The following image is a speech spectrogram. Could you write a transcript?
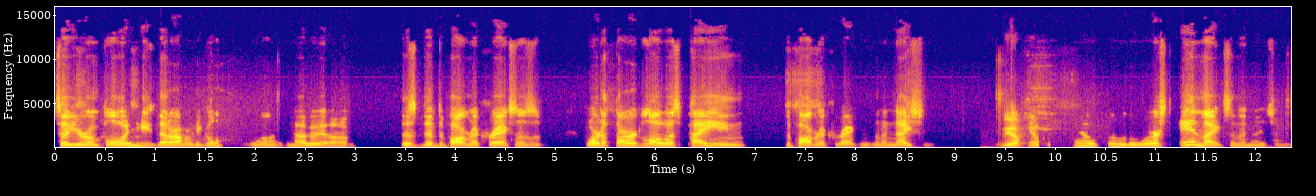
to your employees that are already going through one. You know, uh, the, the Department of Corrections, we're the third lowest paying Department of Corrections in the nation. Yep. And we have some of the worst inmates in the nation.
